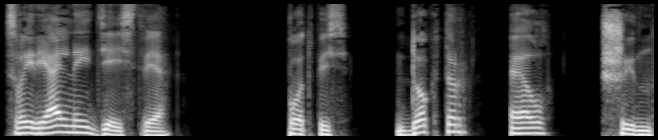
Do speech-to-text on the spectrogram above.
свои реальные действия. Подпись доктор Л. Шин.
